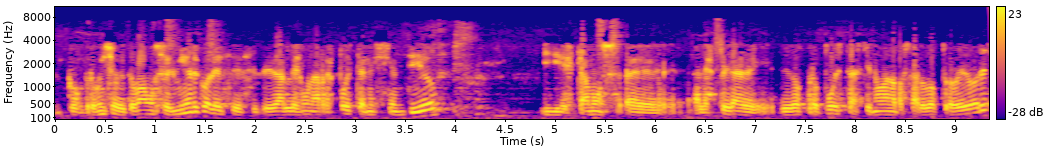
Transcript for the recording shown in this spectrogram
el compromiso que tomamos el miércoles es de darles una respuesta en ese sentido y estamos eh, a la espera de, de, dos propuestas que nos van a pasar dos proveedores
